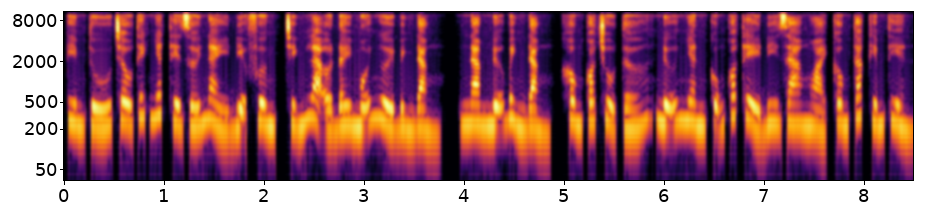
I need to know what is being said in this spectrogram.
Kim Tú Châu thích nhất thế giới này địa phương, chính là ở đây mỗi người bình đẳng, nam nữ bình đẳng, không có chủ tớ, nữ nhân cũng có thể đi ra ngoài công tác kiếm tiền.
